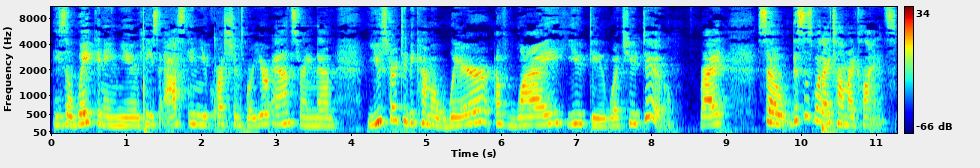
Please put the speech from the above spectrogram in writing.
he's awakening you. He's asking you questions where you're answering them you start to become aware of why you do what you do, right? So this is what I tell my clients.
